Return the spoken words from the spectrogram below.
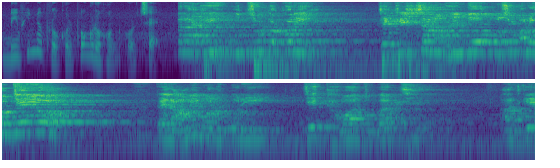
বিভিন্ন প্রকল্প গ্রহণ করছে। তাহলে আমি মনে করি যে খাওয়া যোগাচ্ছে আজকে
